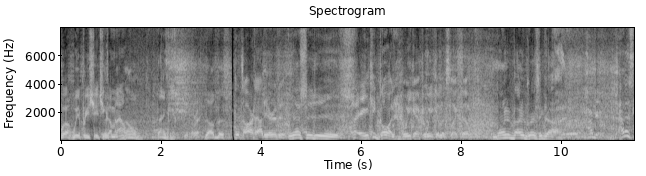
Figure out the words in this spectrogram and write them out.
Well, we appreciate you coming out. Um, Thank you. All right. God bless. It's hard out here, isn't it? Yes, it is. Hey, you keep going week after week, it looks like, though. Only by the grace of God. How, did, how does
